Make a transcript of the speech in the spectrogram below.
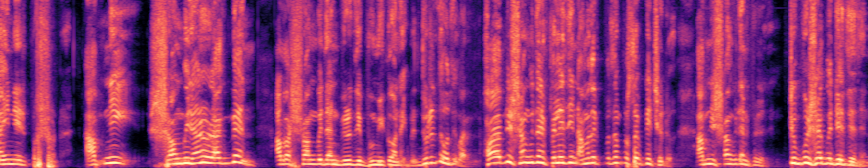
আইনের প্রশ্নটা। আপনি সংবিধানও রাখবেন আবার সংবিধান বিরোধী ভূমিকা রাখবেন দুটো তো হতে পারেন হয় আপনি সংবিধান ফেলে দিন, আমাদের প্রথম প্রস্তাব কি ছিল? আপনি সংবিধান ফেলে দিন। টুপ্পু সাহেবকে যেতে দেন।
